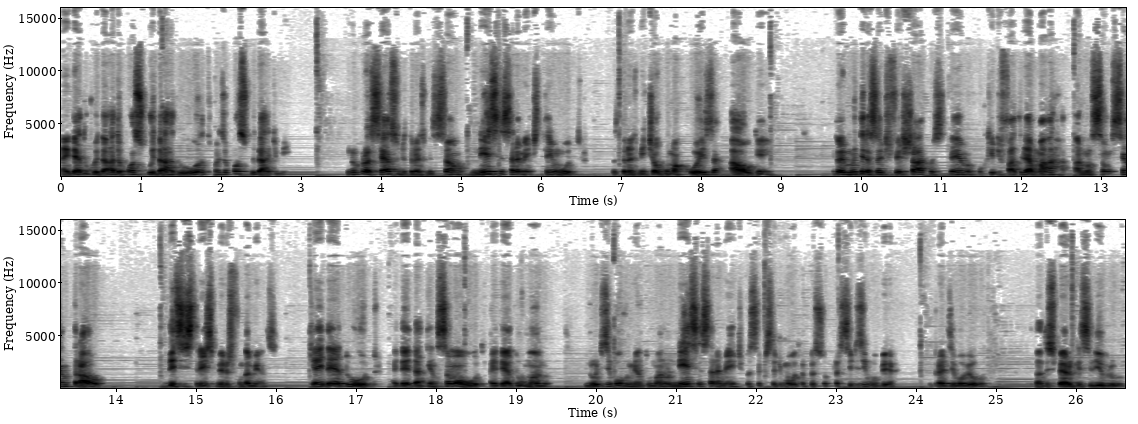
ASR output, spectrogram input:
Na ideia do cuidado, eu posso cuidar do outro, mas eu posso cuidar de mim. E no processo de transmissão, necessariamente tem um outro. Você transmite alguma coisa a alguém. Então é muito interessante fechar com esse tema, porque de fato ele amarra a noção central desses três primeiros fundamentos, que é a ideia do outro, a ideia da atenção ao outro, a ideia do humano. No desenvolvimento humano, necessariamente você precisa de uma outra pessoa para se desenvolver e para desenvolver o outro. Portanto, espero que esse livro,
